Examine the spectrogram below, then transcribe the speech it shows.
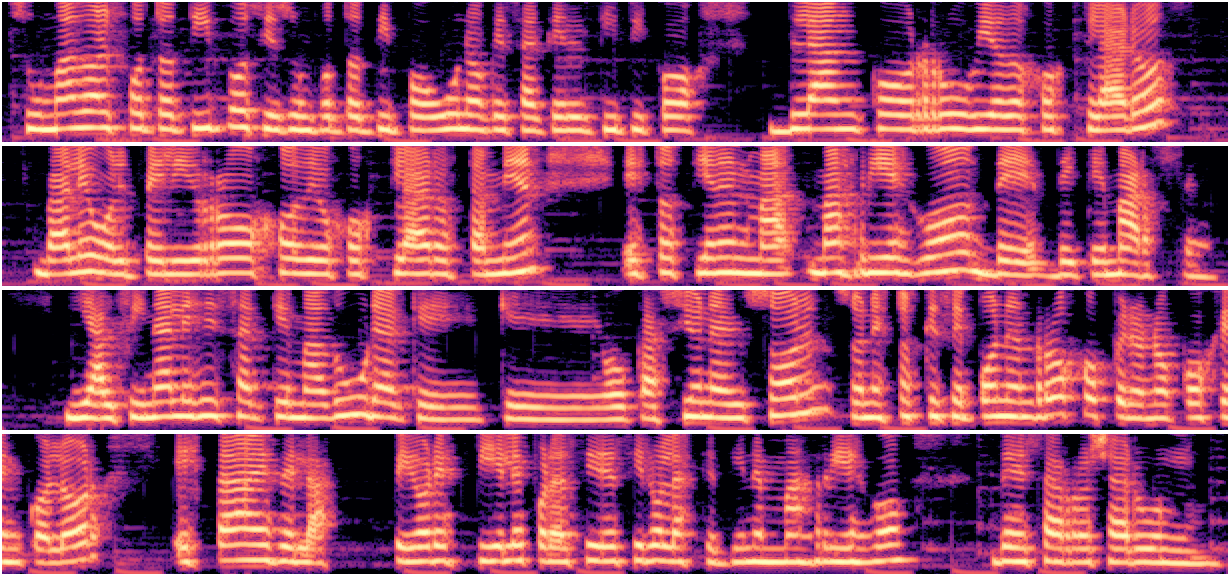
sumado al fototipo, si es un fototipo 1, que es aquel típico blanco, rubio de ojos claros, ¿vale? O el pelirrojo de ojos claros también, estos tienen más, riesgo de, quemarse. Y al final es esa quemadura que, que, ocasiona el sol, son estos que se ponen rojos pero no cogen color. Esta es de las peores pieles, por así decirlo, las que tienen más riesgo desarrollar un,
